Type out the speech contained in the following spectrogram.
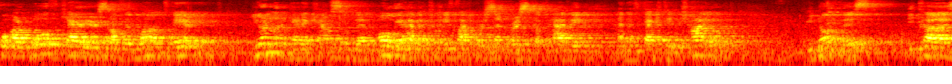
who are both carriers of the mild variant, you're not going to counsel them, oh, you have a 25% risk of having an affected child. We know this because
